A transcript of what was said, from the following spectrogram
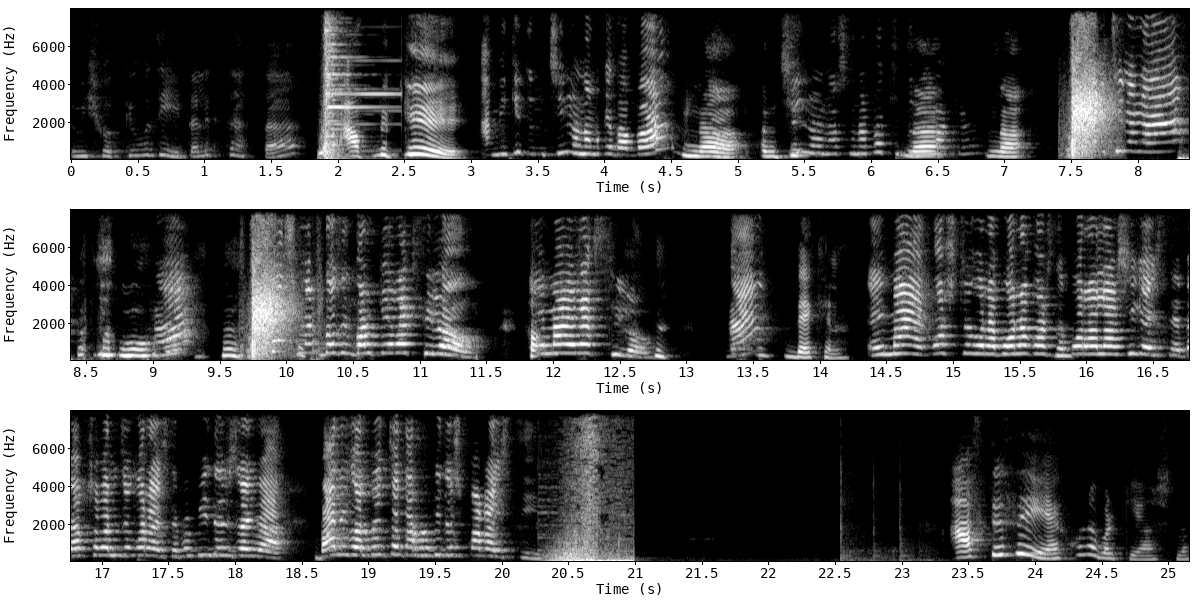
তুমি সত্যি বুঝি ইতালিতে থাকতা? আপনি কে? আমি কি তুমি চিনো না আমাকে বাবা? না আমি চিনি না সোনা পাখি তুমি আমাকে? না। চিনো না? হ্যাঁ? সোনার দশের বার কে রাখছিল? এই মায়ে রাখছিল? হ্যাঁ? দেখেন। এই মা কষ্ট করে বড় করছে পড়ালা শিখাইছে ব্যবসা বাণিজ্য করাইছে বিদেশ যাইবা বাড়ি ঘর বেচা তারপর বিদেশ পাঠাইছি। আসতেছি এখন আবার কে আসলো?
